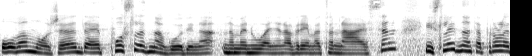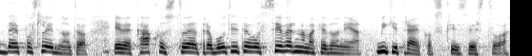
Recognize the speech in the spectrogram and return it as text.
ова може да е последна година на менување на времето на есен и следната пролет да е последното. Еве како стојат работите во Северна Македонија. Мики Трајковски известува.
